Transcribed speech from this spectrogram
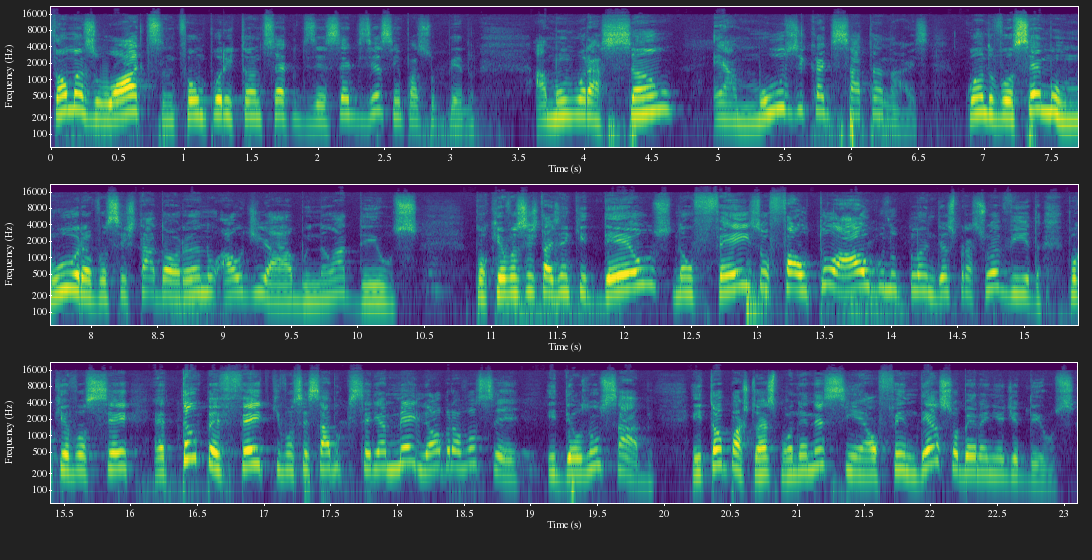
Thomas Watson, que foi um puritano do século XVI, dizia assim, pastor Pedro, a murmuração é a música de Satanás. Quando você murmura, você está adorando ao diabo e não a Deus. Porque você está dizendo que Deus não fez ou faltou algo no plano de Deus para a sua vida. Porque você é tão perfeito que você sabe o que seria melhor para você. E Deus não sabe. Então, pastor, respondendo é sim, é ofender a soberania de Deus.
